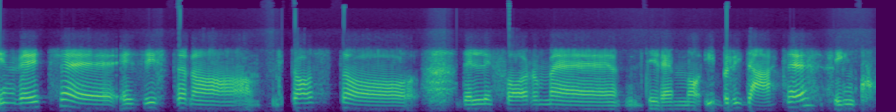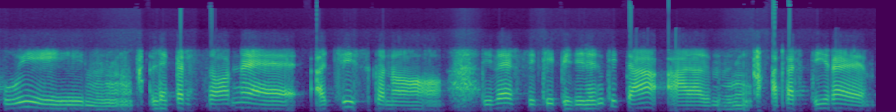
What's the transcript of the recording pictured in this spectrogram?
Invece esistono piuttosto delle forme, diremmo, ibridate in cui mh, le persone agiscono diversi tipi di identità a, a partire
